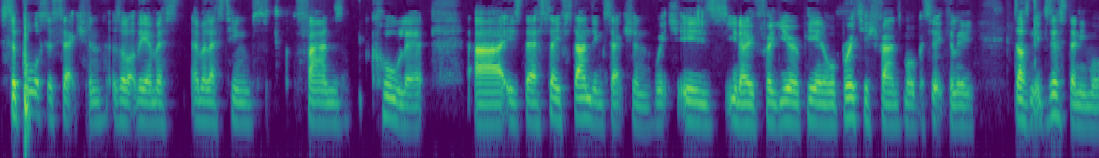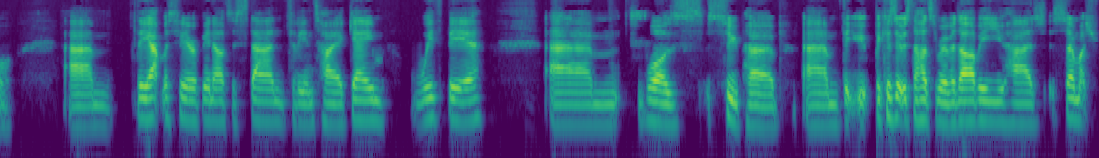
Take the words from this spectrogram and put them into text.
supporter section, as a lot of the MS, MLS teams fans call it, uh, is their safe standing section, which is, you know, for European or British fans more particularly, doesn't exist anymore. Um, the atmosphere of being able to stand for the entire game with beer um, was superb. Um, that you, because it was the Hudson River Derby, you had so much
